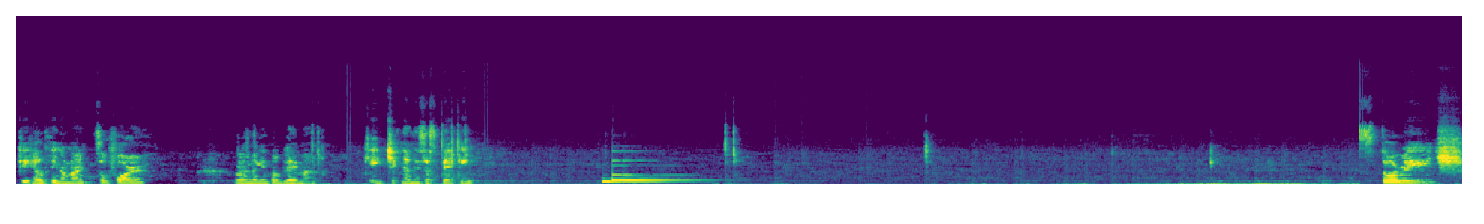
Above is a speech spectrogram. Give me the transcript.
Okay, healthy naman. So far, walang naging problema. Okay, check natin sa specking. Storage.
